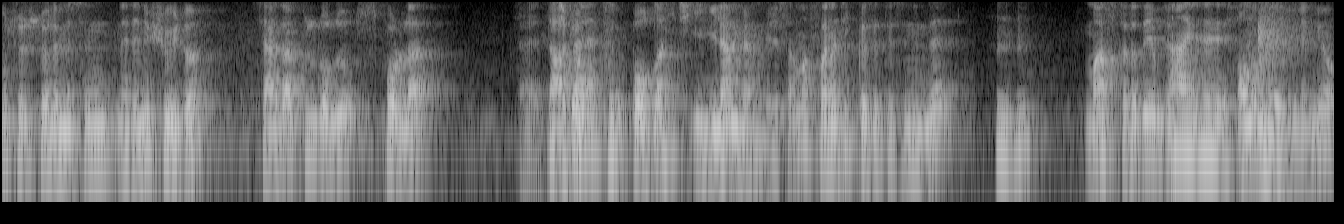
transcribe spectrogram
bu sözü söylemesinin nedeni şuydu. Serdar Kuzuloğlu sporla e, daha Hiçbir çok futbolla hiç ilgilenmeyen birisi ama Fanatik gazetesinin de hı hı. Master'ı diyebiliriz. Aynen öyle. Onunla ilgileniyor.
